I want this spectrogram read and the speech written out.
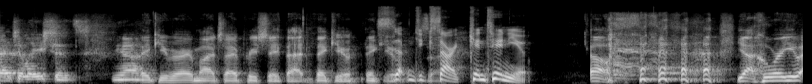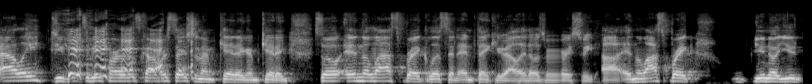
Congratulations. yeah. Thank you very much. I appreciate that. Thank you. Thank you. so- So- Sorry, continue. Oh, yeah. Who are you, Allie? Do you get to be part of this conversation? I'm kidding. I'm kidding. So, in the last break, listen, and thank you, Allie. That was very sweet. Uh, in the last break, you know, you,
